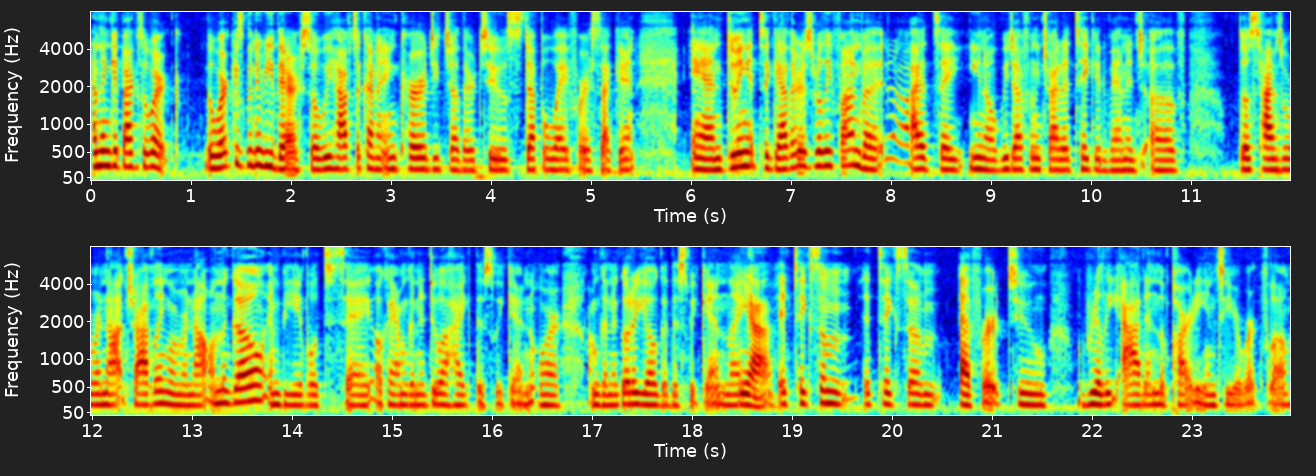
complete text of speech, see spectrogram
and then get back to work the work is going to be there. So we have to kind of encourage each other to step away for a second. And doing it together is really fun, but I'd say, you know, we definitely try to take advantage of those times when we're not traveling, when we're not on the go, and be able to say, okay, I'm going to do a hike this weekend, or I'm going to go to yoga this weekend. Like, Yeah. it takes some, it takes some effort to really add in the party into your workflow.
